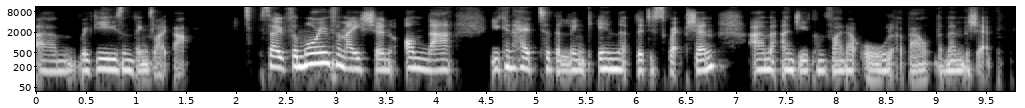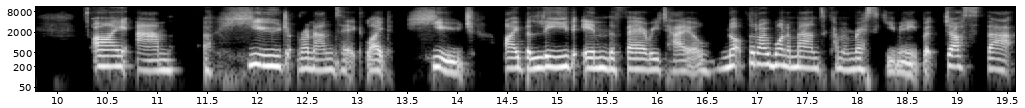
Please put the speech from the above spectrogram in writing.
um, reviews and things like that. So, for more information on that, you can head to the link in the description um, and you can find out all about the membership. I am a huge romantic, like huge. I believe in the fairy tale. Not that I want a man to come and rescue me, but just that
